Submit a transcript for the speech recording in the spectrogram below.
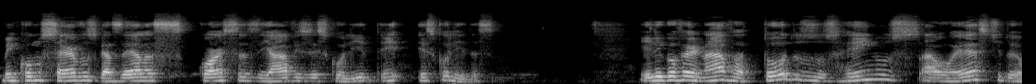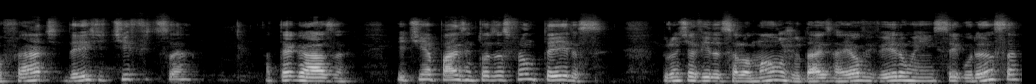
bem como servos, gazelas, corças e aves escolhidas. Ele governava todos os reinos a oeste do Eufrate, desde Tifsa até Gaza, e tinha paz em todas as fronteiras. Durante a vida de Salomão, Judá e Israel viveram em segurança,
